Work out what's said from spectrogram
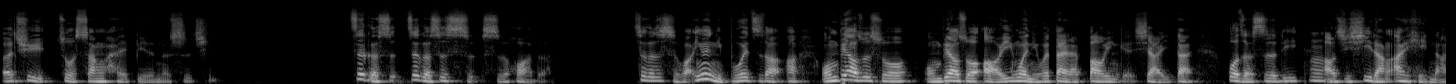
而去做伤害别人的事情。这个是这个是实实话的，这个是实话，因为你不会知道啊。我们不要是说，我们不要说哦，因为你会带来报应给下一代，或者是你熬起细郎爱 hin 啊，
